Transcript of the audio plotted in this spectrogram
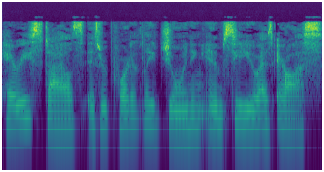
Harry Styles is reportedly joining MCU as Eros,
